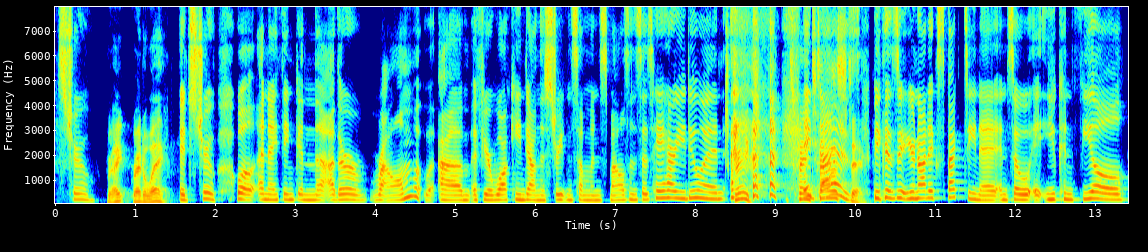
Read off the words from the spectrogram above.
it's true. Right? Right away. It's true. Well, and I think in the other realm, um, if you're walking down the street and someone smiles and says, Hey, how are you doing? It's great. It's fantastic. it does because you're not expecting it. And so it, you can feel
